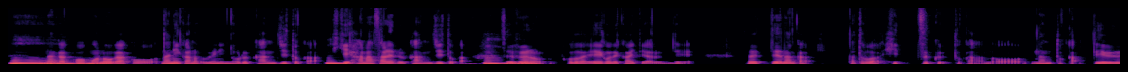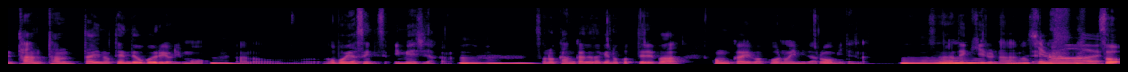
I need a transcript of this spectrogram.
うん。なんかこう、物がこう、何かの上に乗る感じとか、うん引き離される感じとか、うん、そういうふうなことが英語で書いてあるんで、それってなんか、例えば、ひっつくとか、あの、なんとかっていう単単体の点で覚えるよりも、うんあの、覚えやすいんですよ。イメージだから。うんうんその感覚だけ残ってれば、今回はこの意味だろうみたいな。うん。そういうのができるな、みたいな。面白い。そ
